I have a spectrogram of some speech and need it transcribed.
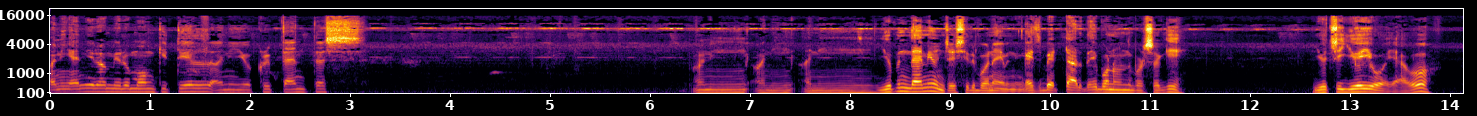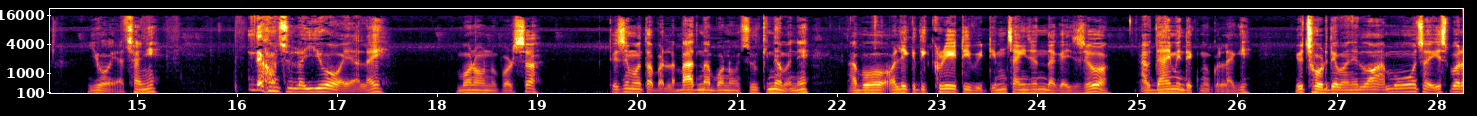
अनि यहाँनिर मेरो मङ्की टेल अनि यो क्रिप्टान्टस अनि अनि अनि यो पनि दामी हुन्छ यसरी बनायो भने। गाई चाहिँ बेटार्दै बनाउनुपर्छ कि? यो चाहिँ यही हो या हो। यो होया छ नि। देखाउँछु ल यो होयालाई बनाउनुपर्छ त्यो चाहिँ म तपाईँहरूलाई बादमा बनाउँछु। किनभने अब अलिकति क्रिएटिभिटी पनि चाहिन्छ नि त गाइज हो। अब दामी देख्नुको लागि। यो छोडिदियो भने लामो छ यसबाट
